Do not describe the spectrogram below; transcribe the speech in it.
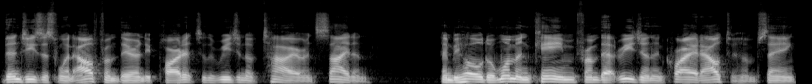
Then Jesus went out from there and departed to the region of Tyre and Sidon. And behold, a woman came from that region and cried out to him, saying,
